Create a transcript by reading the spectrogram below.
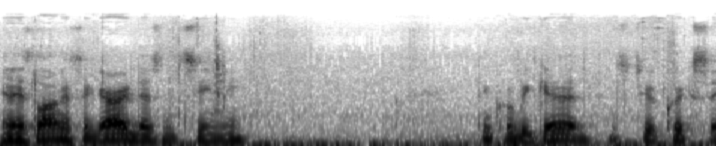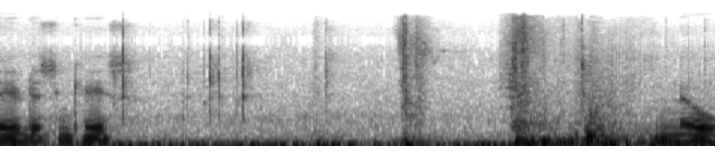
And as long as the guard doesn't see me, I think we'll be good. Let's do a quick save just in case. No.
